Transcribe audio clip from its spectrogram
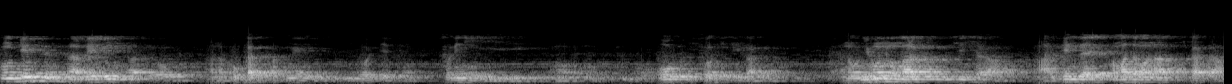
この原点というのは、米軍がそれを、あの、国家革命において、それに、多く理想しているわけです。あの、日本のマルクス主義者が、現在様々な機関から、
